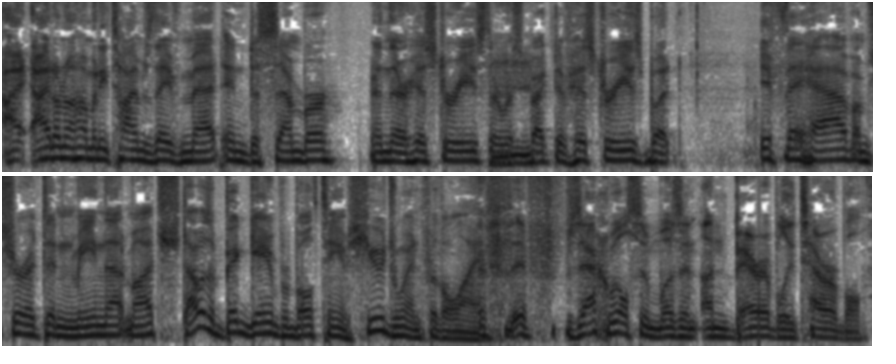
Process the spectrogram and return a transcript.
I, I don't know how many times they've met in December in their histories, their mm-hmm. respective histories, but if they have, I'm sure it didn't mean that much. That was a big game for both teams. Huge win for the Lions. If, if Zach Wilson wasn't unbearably terrible,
